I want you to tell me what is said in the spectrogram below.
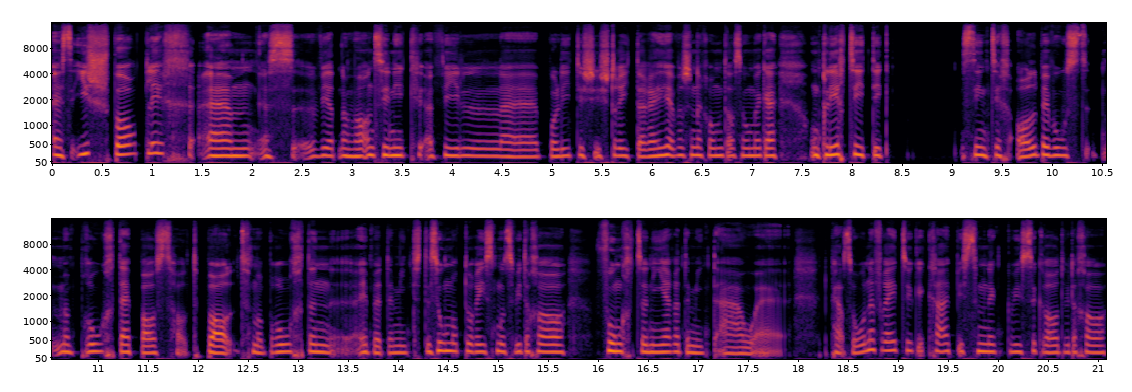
Es ist sportlich. Ähm, es wird noch wahnsinnig viele äh, politische Streitereien wahrscheinlich um das herum geben. Und gleichzeitig sind sich alle bewusst, man braucht den Pass halt bald. Man braucht ihn eben, damit der Sommertourismus wieder kann funktionieren kann, damit auch äh, die Personenfreizügigkeit bis zu einem gewissen Grad wieder kann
